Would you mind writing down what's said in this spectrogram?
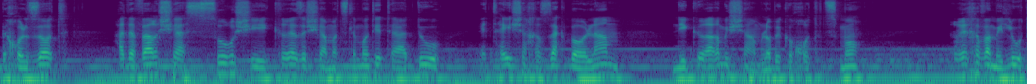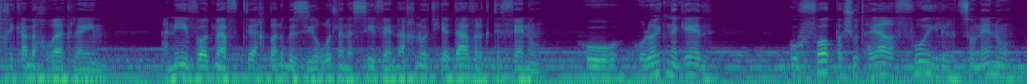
בכל זאת, הדבר שאסור שיקרה זה שהמצלמות יתעדו את האיש החזק בעולם נגרר משם, לא בכוחות עצמו. רכב המילוט חיכה מאחורי הקלעים. אני ועוד מאבטח באנו בזהירות לנשיא והנחנו את ידיו על כתפינו. הוא... הוא לא התנגד. גופו פשוט היה רפוי לרצוננו.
